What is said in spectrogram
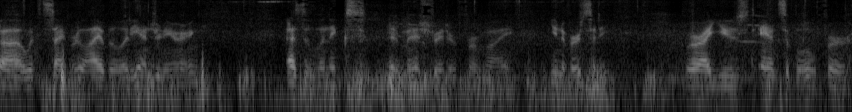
uh, with site reliability engineering as a Linux administrator for my university, where I used Ansible for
